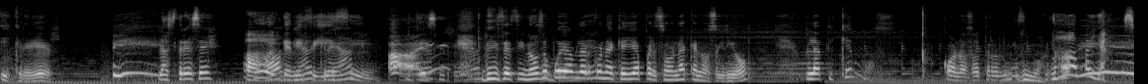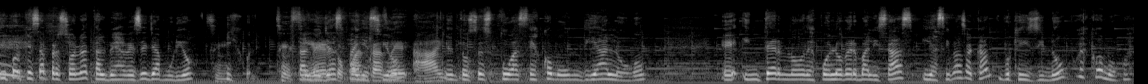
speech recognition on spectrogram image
y creer. Las 13. Ajá, qué Cambiar, crear. difícil. Dice, si no se puede hablar con aquella persona que nos hirió, platiquemos con nosotros mismos. Ah, vaya. Sí, porque esa persona tal vez a veces ya murió. Sí. Híjole. Sí, Tal vez ya cierto, ¿cuántas falleció. Ay, Entonces tú haces como un diálogo eh, interno, después lo verbalizas y así vas sacando. Porque si no, pues ¿cómo? Pues?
